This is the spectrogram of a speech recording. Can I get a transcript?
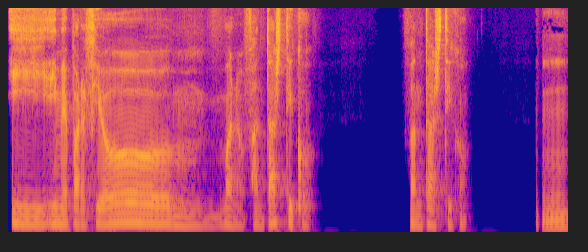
Y, y me pareció, mm, bueno, fantástico. Fantástico. Mm.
